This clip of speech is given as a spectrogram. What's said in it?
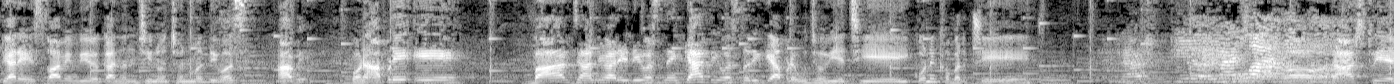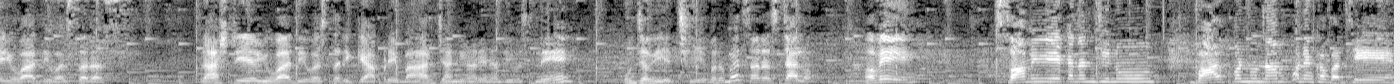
ત્યારે સ્વામી વિવેકાનંદજીનો જન્મદિવસ આવે. પણ આપણે એ બાર જાન્યુઆરી દિવસને કયા દિવસ તરીકે આપણે ઉજવીએ છીએ? એ કોને ખબર છે? રાષ્ટ્રીય યુવા દિવસ. સરસ. રાષ્ટ્રીય યુવા દિવસ તરીકે આપણે બાર જાન્યુઆરીના દિવસને ઉજવીએ છીએ. બરોબર? સરસ. ચાલો. હવે સ્વામી વિવેકાનંદજીનું બાળપણનું નામ કોને ખબર છે?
